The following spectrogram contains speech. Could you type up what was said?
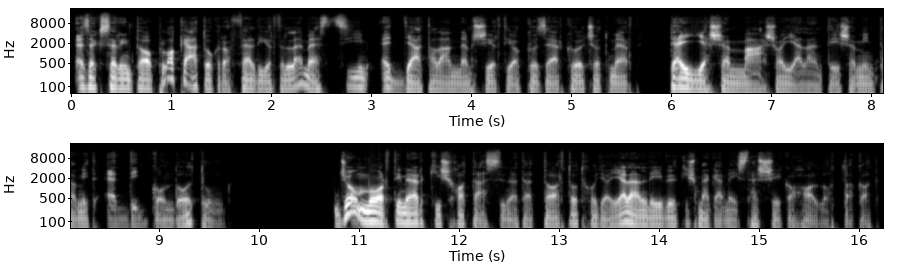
ezek szerint a plakátokra felírt lemez cím egyáltalán nem sérti a közerkölcsöt, mert teljesen más a jelentése, mint amit eddig gondoltunk? John Mortimer kis hatásszünetet tartott, hogy a jelenlévők is megemészthessék a hallottakat.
